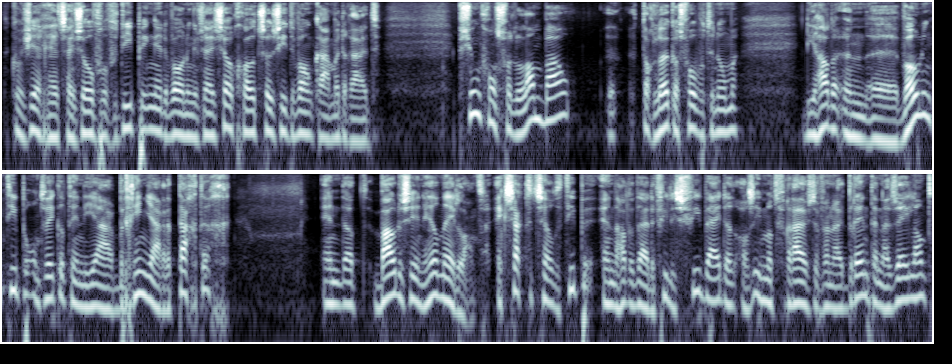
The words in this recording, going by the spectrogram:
De concierge, het zijn zoveel verdiepingen, de woningen zijn zo groot, zo ziet de woonkamer eruit. Pensioenfonds voor de Landbouw, eh, toch leuk als voorbeeld te noemen, die hadden een uh, woningtype ontwikkeld in de jaren, begin jaren 80. En dat bouwden ze in heel Nederland. Exact hetzelfde type. En hadden daar de filosofie bij dat als iemand verhuisde vanuit Drenthe naar Zeeland,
